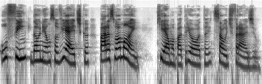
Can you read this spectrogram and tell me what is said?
o fim da União Soviética para sua mãe, que é uma patriota de saúde frágil.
